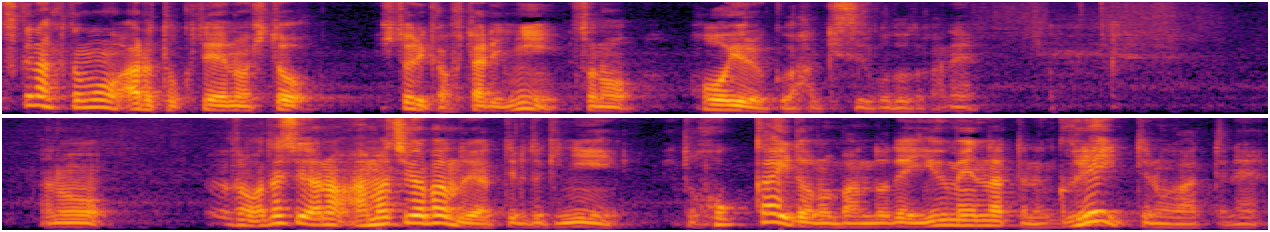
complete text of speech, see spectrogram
少なくともある特定の人1人か2人にその包容力を発揮することとかね。あの私あのアマチュアバンドやってる時に北海道のバンドで有名になったのはグレイっていうのがあってね。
